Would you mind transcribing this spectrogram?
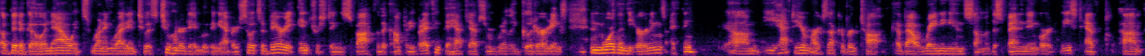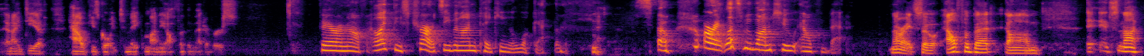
a bit ago, and now it's running right into its 200-day moving average. So it's a very interesting spot for the company. But I think they have to have some really good earnings, and more than the earnings, I think um, you have to hear Mark Zuckerberg talk about reining in some of the spending, or at least have um, an idea of how he's going to make money off of the metaverse. Fair enough. I like these charts. Even I'm taking a look at them. so, all right, let's move on to Alphabet. All right. So, Alphabet, um, it's not,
